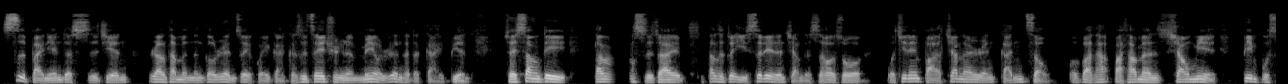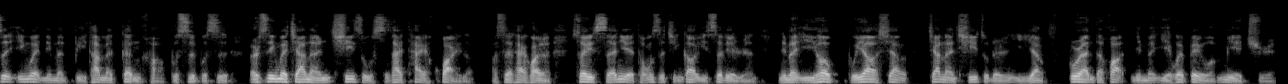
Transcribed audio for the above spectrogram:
四百年的时间，让他们能够认罪悔改，可是这一群人没有任何的改变，所以上帝。当时在当时对以色列人讲的时候，说我今天把迦南人赶走，我把他把他们消灭，并不是因为你们比他们更好，不是不是，而是因为迦南七族实在太坏了啊，实在太坏了，所以神也同时警告以色列人，你们以后不要像迦南七族的人一样，不然的话你们也会被我灭绝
